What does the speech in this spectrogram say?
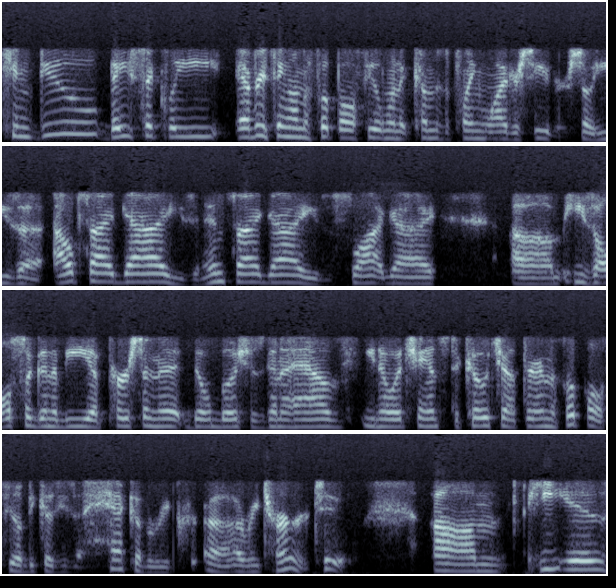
can do basically everything on the football field when it comes to playing wide receiver. So he's an outside guy, he's an inside guy, he's a slot guy. Um, he's also going to be a person that Bill Busch is going to have, you know, a chance to coach out there in the football field because he's a heck of a, rec- uh, a returner too. Um, he is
